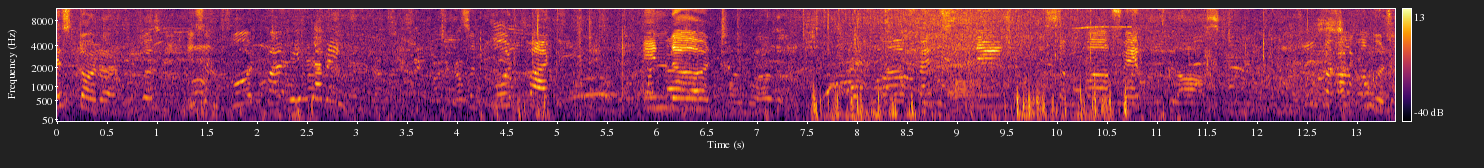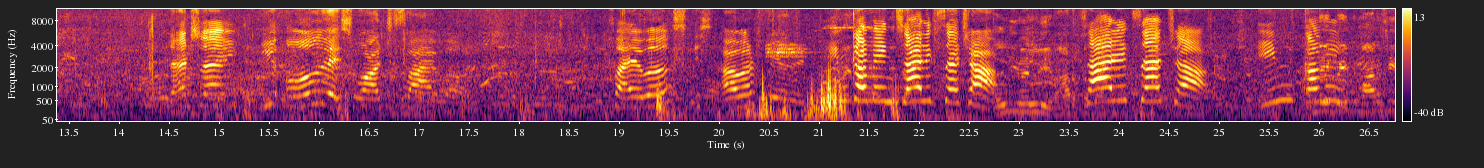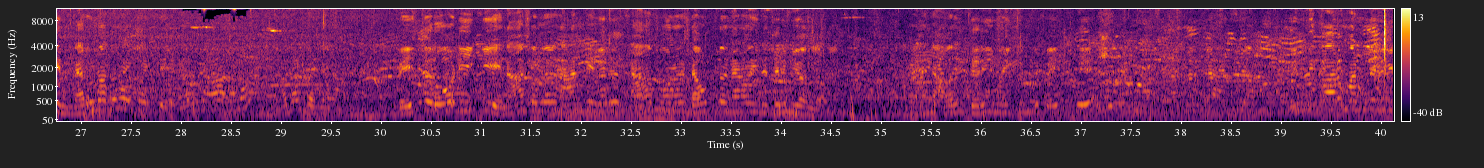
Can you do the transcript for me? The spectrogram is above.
because it's a good part in. It's a good part in the perfect stage. It's a. Good. That's why we always watch fireworks. Fireworks is our favorite. Incoming Salik Sacha. Salik Sacha. பெய்த ரோடிக்கு நான் சொல்ல நான்கு பேர் நான் போன டவுட்ல நேரம் இதை திரும்பி வந்தோம். அவருக்கு தெரியும் வைக்கும் பெய்த்து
